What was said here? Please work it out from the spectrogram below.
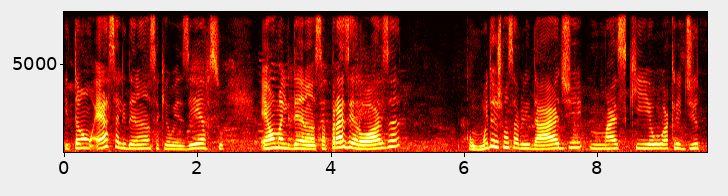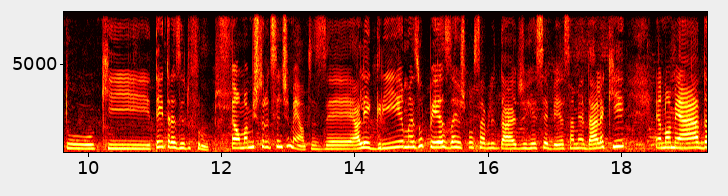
Então, essa liderança que eu exerço é uma liderança prazerosa com muita responsabilidade, mas que eu acredito que tem trazido frutos. É uma mistura de sentimentos, é alegria, mas o peso da responsabilidade de receber essa medalha que é nomeada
